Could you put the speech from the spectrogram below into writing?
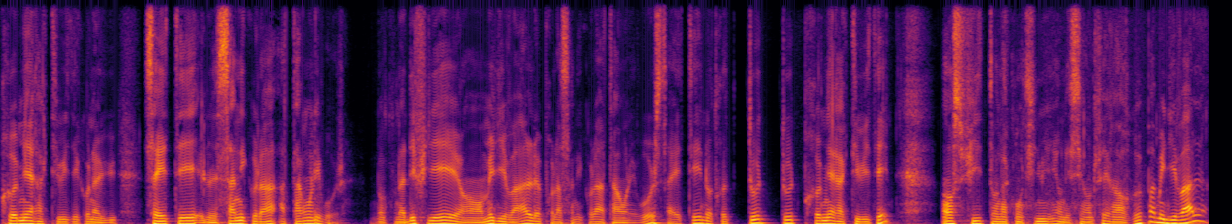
première activité qu'on a eue, ça a été le Saint-Nicolas à Taron-les-Vosges. Donc on a défilé en médiéval pour la Saint-Nicolas à Taron-les-Vosges. Ça a été notre toute, toute première activité. Ensuite, on a continué en essayant de faire un repas médiéval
